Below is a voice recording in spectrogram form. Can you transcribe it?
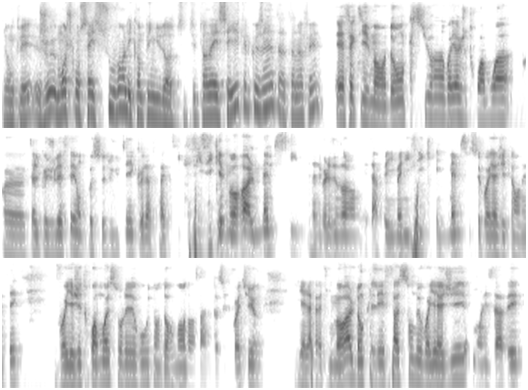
Donc, moi, je conseille souvent les campings du Dot. Tu en as essayé quelques-uns? Tu en as fait? Effectivement. Donc, sur un voyage de trois mois euh, tel que je l'ai fait, on peut se douter que la fatigue physique et morale, même si la Nouvelle-Zélande est un pays magnifique et même si ce voyage était en été, voyager trois mois sur les routes en dormant dans une voiture il y a la fatigue morale. Donc les façons de voyager, on les avait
